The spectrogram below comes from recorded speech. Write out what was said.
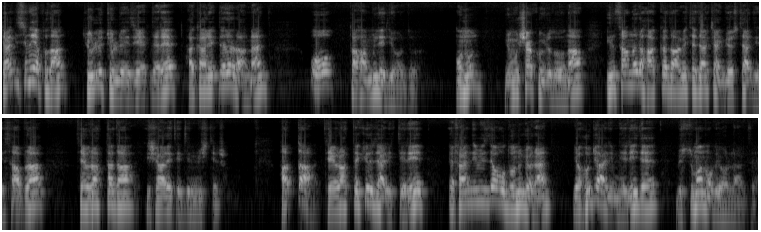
Kendisine yapılan türlü türlü eziyetlere, hakaretlere rağmen o tahammül ediyordu. Onun yumuşak huyluluğuna, insanları hakka davet ederken gösterdiği sabra Tevrat'ta da işaret edilmiştir. Hatta Tevrat'taki özellikleri Efendimiz'de olduğunu gören Yahudi alimleri de Müslüman oluyorlardı.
